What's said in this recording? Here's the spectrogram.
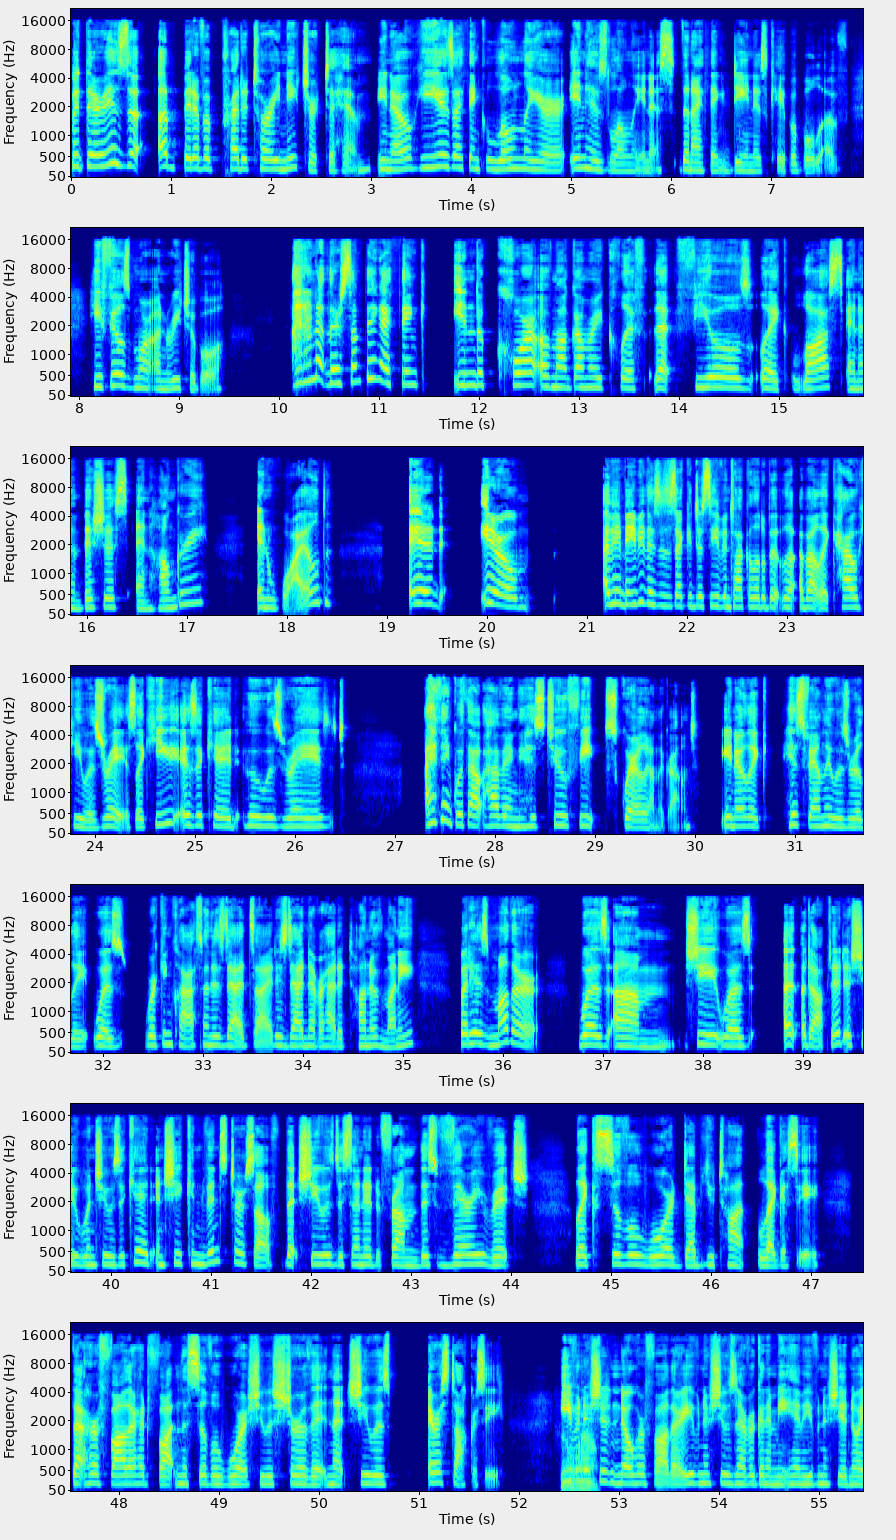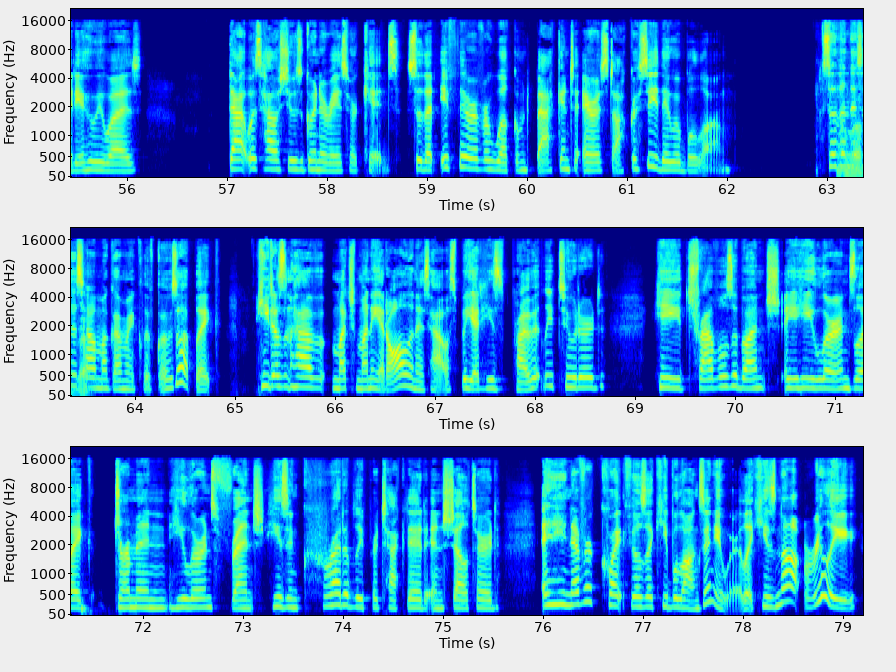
but there is a, a bit of a predatory nature to him. You know, he is, I think, lonelier in his loneliness than I think Dean is capable of. He feels more unreachable. I don't know. There's something I think in the core of Montgomery Clift that feels like lost and ambitious and hungry and wild. And, you know, I mean, maybe this is I could just even talk a little bit about like how he was raised. Like he is a kid who was raised, I think, without having his two feet squarely on the ground. You know, like his family was really was working class on his dad's side. His dad never had a ton of money, but his mother was um she was adopted as she when she was a kid and she convinced herself that she was descended from this very rich like civil war debutante legacy that her father had fought in the civil war she was sure of it and that she was aristocracy Oh, even wow. if she didn't know her father even if she was never going to meet him even if she had no idea who he was that was how she was going to raise her kids so that if they were ever welcomed back into aristocracy they would belong so then this is that. how Montgomery Clift grows up. Like he doesn't have much money at all in his house, but yet he's privately tutored. He travels a bunch. He learns like German. He learns French. He's incredibly protected and sheltered. And he never quite feels like he belongs anywhere. Like he's not really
